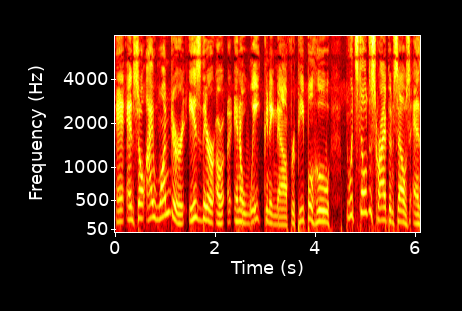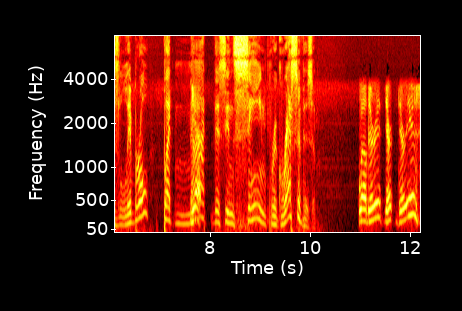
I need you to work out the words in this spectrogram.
And, and so I wonder, is there a, an awakening now for people who would still describe themselves as liberal, but not this insane progressivism? Well, there is there there is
